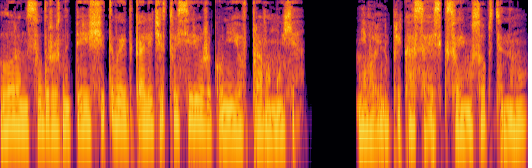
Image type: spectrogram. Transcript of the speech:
Лорен судорожно пересчитывает количество сережек у нее в правом ухе, невольно прикасаясь к своему собственному.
